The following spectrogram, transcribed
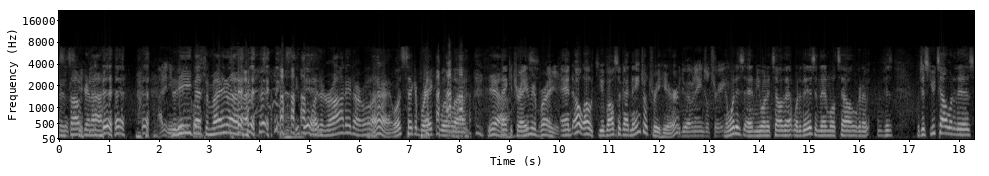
was. is talking. Uh, I didn't even did he the eat that question. tomato? he Was it rotted or what? right. Well, let's take a break. We'll. Uh, Yeah. Thank you, Trace. Give me a break. and oh, oh, you've also got an angel tree here. We here. do have an angel tree. And what is? And you want to tell that what it is, and then we'll tell. We're gonna. Vis- We'll just you tell what it is,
